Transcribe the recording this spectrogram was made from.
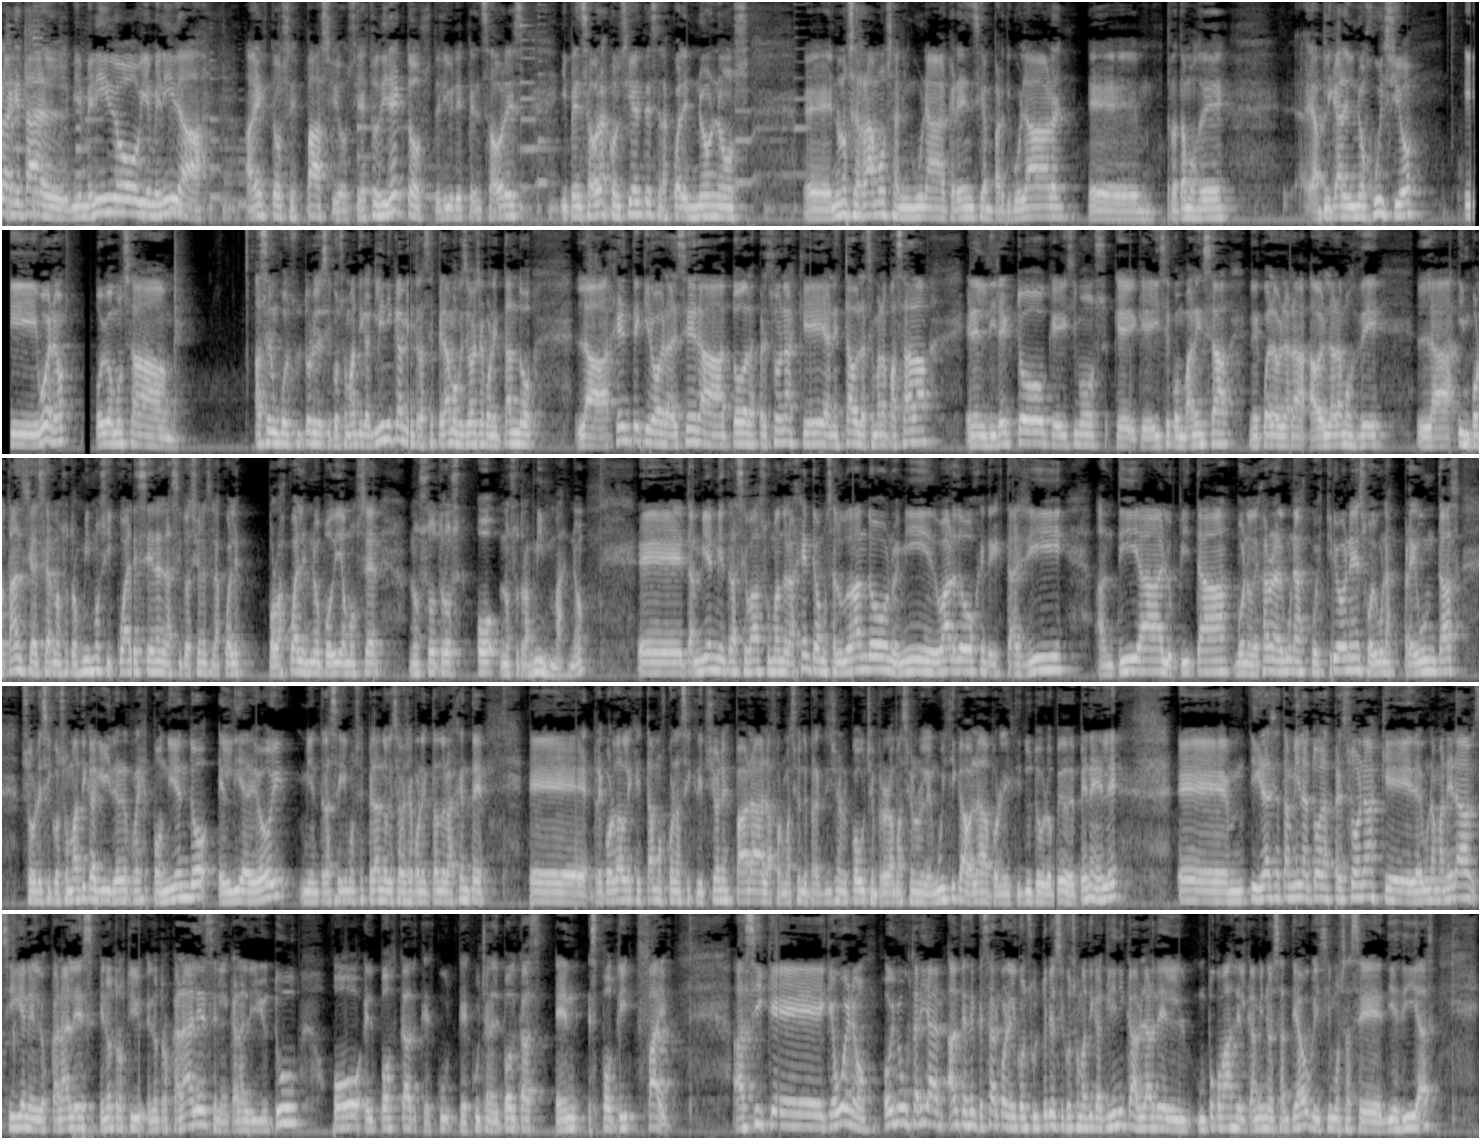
Hola, ¿qué tal? Bienvenido, bienvenida a estos espacios y a estos directos de libres pensadores y pensadoras conscientes en las cuales no nos, eh, no nos cerramos a ninguna creencia en particular, eh, tratamos de aplicar el no juicio y bueno, hoy vamos a hacer un consultorio de psicosomática clínica mientras esperamos que se vaya conectando la gente. Quiero agradecer a todas las personas que han estado la semana pasada en el directo que hicimos, que, hice con Vanessa, en el cual hablará, habláramos de la importancia de ser nosotros mismos y cuáles eran las situaciones en las cuales, por las cuales no podíamos ser nosotros o nosotras mismas, ¿no? Eh, también mientras se va sumando la gente, vamos saludando, Noemí, Eduardo, gente que está allí, Antía, Lupita, bueno, dejaron algunas cuestiones o algunas preguntas sobre psicosomática que iré respondiendo el día de hoy. Mientras seguimos esperando que se vaya conectando la gente, eh, recordarles que estamos con las inscripciones para la formación de Practitioner Coach en Programación Lingüística, avalada por el Instituto Europeo de PNL. Eh, y gracias también a todas las personas que de alguna manera siguen en los canales, en otros, en otros canales, en el canal de YouTube o el podcast que, que escuchan el podcast en Spotify. Así que, que, bueno, hoy me gustaría, antes de empezar con el consultorio de psicosomática clínica, hablar del, un poco más del Camino de Santiago que hicimos hace 10 días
